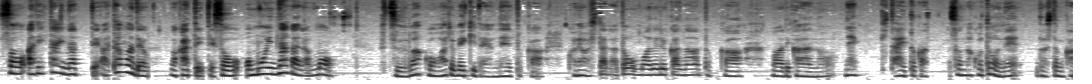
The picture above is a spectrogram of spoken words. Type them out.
そうありたいなって頭で分かっていてそう思いながらも普通はこうあるべきだよねとかこれをしたらどう思われるかなとか周りからのね期待とかそんなことをねどうしても考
